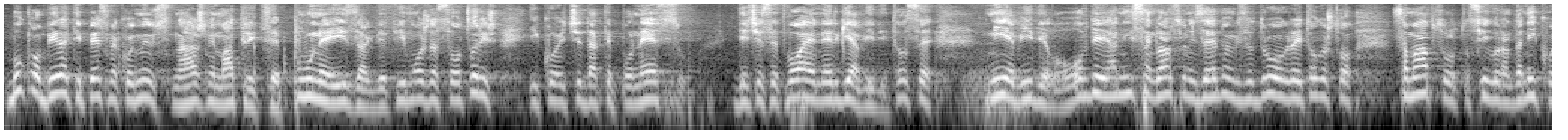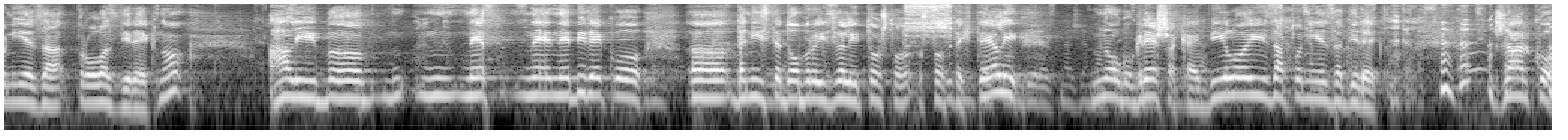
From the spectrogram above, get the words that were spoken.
bukvalno birati pesme koje imaju snažne matrice, pune iza, gdje ti možda se otvoriš i koje će da te ponesu gdje će se tvoja energija vidi. To se nije vidjelo. Ovdje ja nisam glasao ni za jednog ni za drugog radi toga što sam apsolutno siguran da niko nije za prolaz direktno, ali b, ne, ne, ne bi rekao uh, da niste dobro izveli to što, što ste hteli. Mnogo grešaka je bilo i zato nije za direktno. Žarko,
